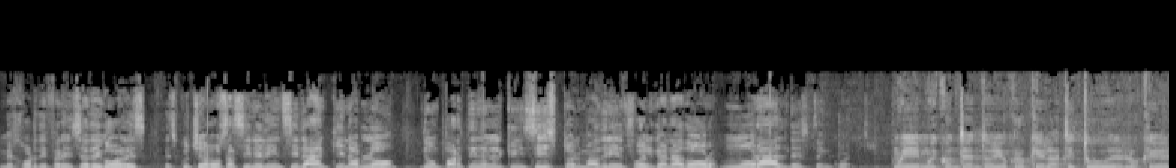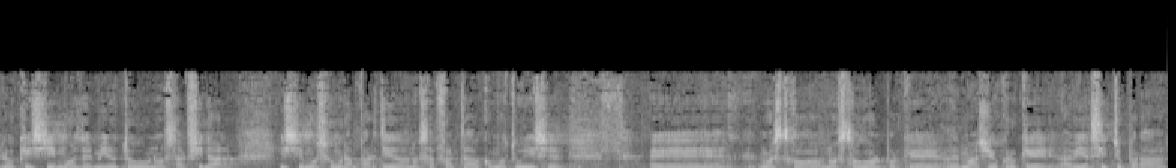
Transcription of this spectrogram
mejor diferencia de goles. Escuchemos a Zinedine Zidane, quien habló de un partido en el que, insisto, el Madrid fue el ganador moral de este encuentro. Muy, muy contento, yo creo que la actitud, lo que, lo que hicimos del minuto uno hasta el final, hicimos un gran partido, nos ha faltado, como tú dices, eh, nuestro, nuestro gol, porque además yo creo que había sitio para,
